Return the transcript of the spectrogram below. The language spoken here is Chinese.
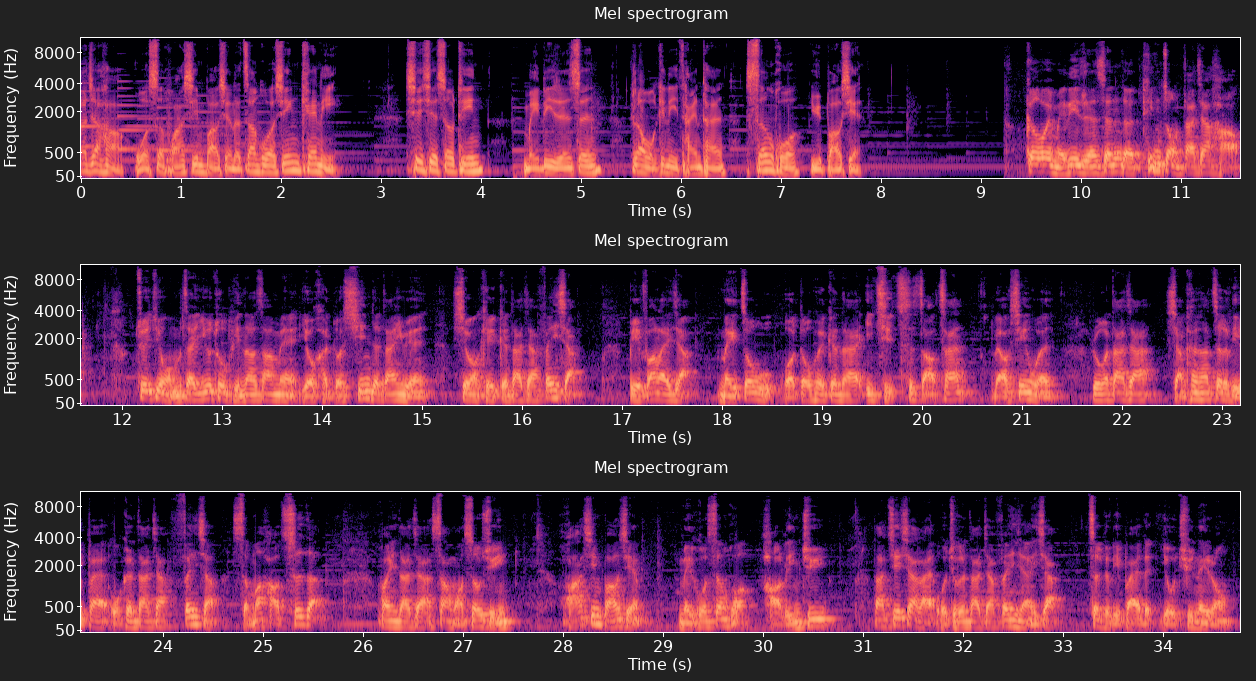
大家好，我是华兴保险的张国兴 Kenny，谢谢收听美丽人生，让我跟你谈一谈生活与保险。各位美丽人生的听众，大家好，最近我们在 YouTube 频道上面有很多新的单元，希望可以跟大家分享。比方来讲，每周五我都会跟大家一起吃早餐，聊新闻。如果大家想看看这个礼拜我跟大家分享什么好吃的，欢迎大家上网搜寻华兴保险。美国生活好邻居，那接下来我就跟大家分享一下这个礼拜的有趣内容。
